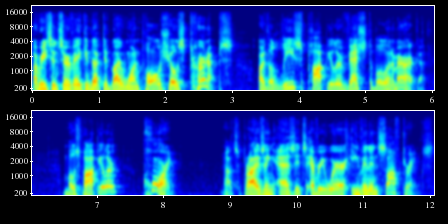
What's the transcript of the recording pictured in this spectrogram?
A recent survey conducted by One Poll shows turnips are the least popular vegetable in America. Most popular? Corn. Not surprising, as it's everywhere, even in soft drinks.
